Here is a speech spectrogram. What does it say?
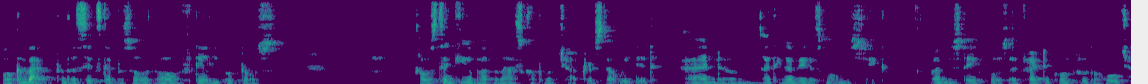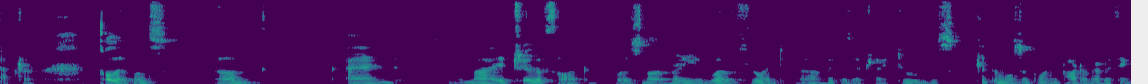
Welcome back to the sixth episode of Daily Book Dose. I was thinking about the last couple of chapters that we did, and um, I think I made a small mistake. My mistake was I tried to go through the whole chapter all at once, um, and my trail of thought was not very well fluent uh, because I tried to just get the most important part of everything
